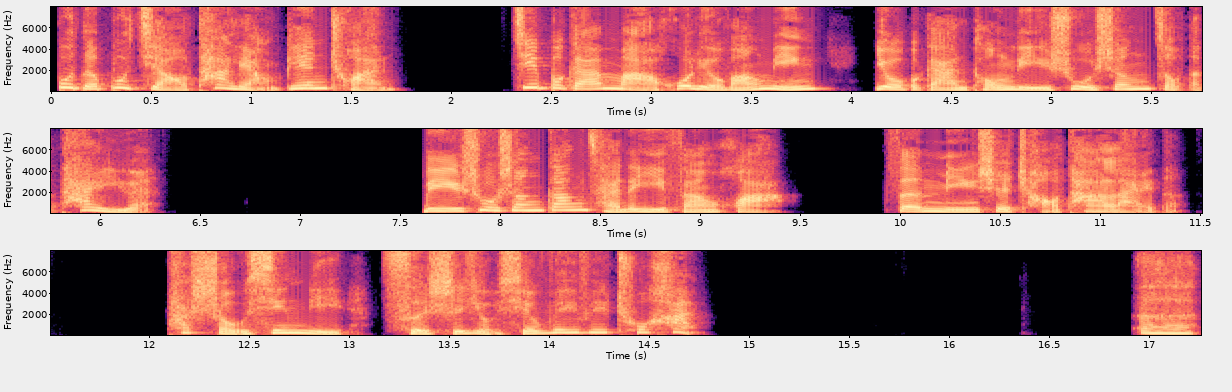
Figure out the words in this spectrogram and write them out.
不得不脚踏两边船，既不敢马虎柳王明，又不敢同李树生走得太远。李树生刚才的一番话，分明是朝他来的，他手心里此时有些微微出汗。呃。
